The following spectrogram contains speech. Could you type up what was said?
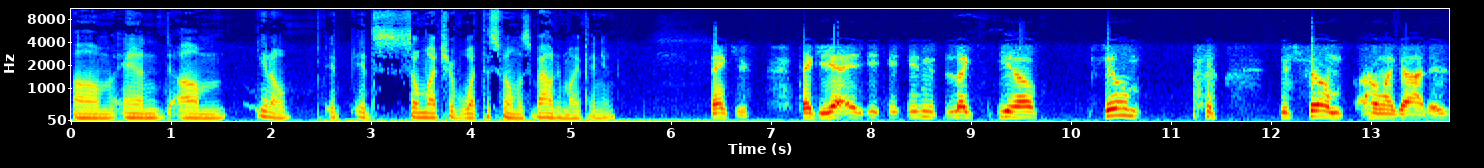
um, and um, you know, it, it's so much of what this film is about, in my opinion. Thank you, thank you. Yeah, it, it, it, like you know, film. this film, oh my God, is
